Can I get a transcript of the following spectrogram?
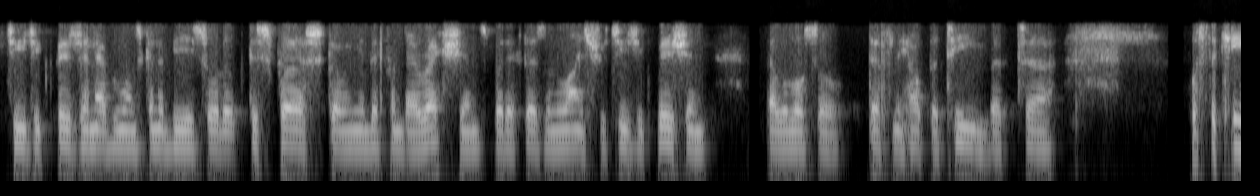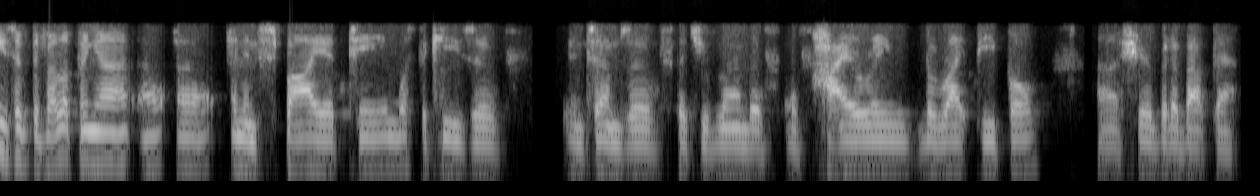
strategic vision. Everyone's going to be sort of dispersed, going in different directions. But if there's an aligned strategic vision, that will also definitely help the team. But uh, what's the keys of developing a, a, a, an inspired team? What's the keys of in terms of that you've learned of, of hiring the right people? Uh, share a bit about that.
